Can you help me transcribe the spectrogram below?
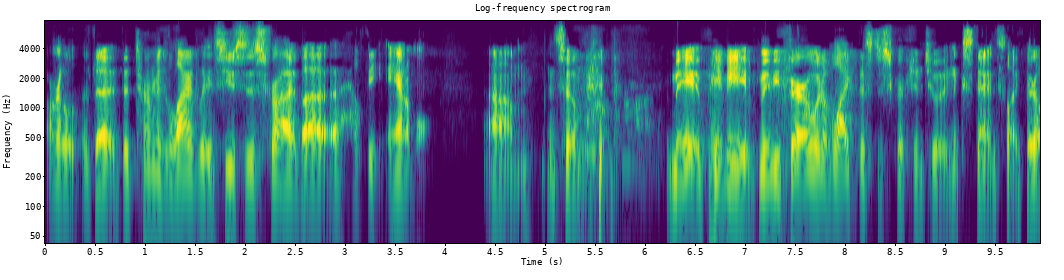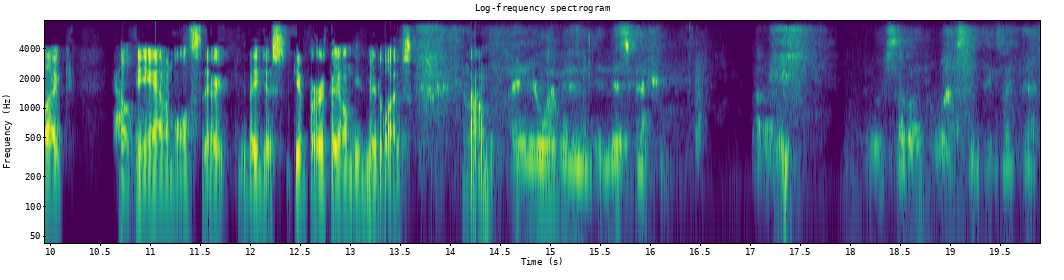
or the the term is lively. It's used to describe a, a healthy animal. Um, and so maybe maybe Pharaoh would have liked this description to an extent. Like they're like healthy animals. They they just give birth. They don't need midwives. Um, Pioneer women in, in this country. Uh, they were settled in the West and things like that.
